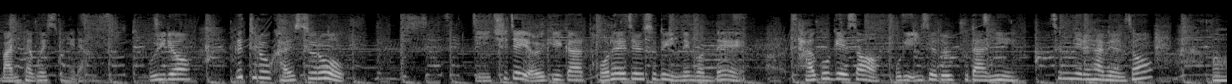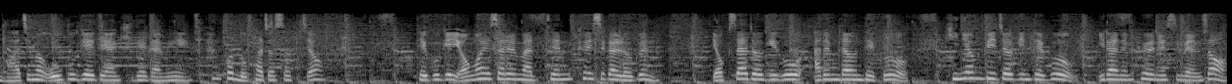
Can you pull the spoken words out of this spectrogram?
많다고 했습니다. 오히려 끝으로 갈수록 이 취재 열기가 덜해질 수도 있는 건데 다국에서 우리 이세돌 구단이 승리를 하면서 어, 마지막 5국에 대한 기대감이 한껏 높아졌었죠. 대국의 영어 해설을 맡은 크리스 갈록은 역사적이고 아름다운 대국, 기념비적인 대국이라는 표현을 쓰면서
